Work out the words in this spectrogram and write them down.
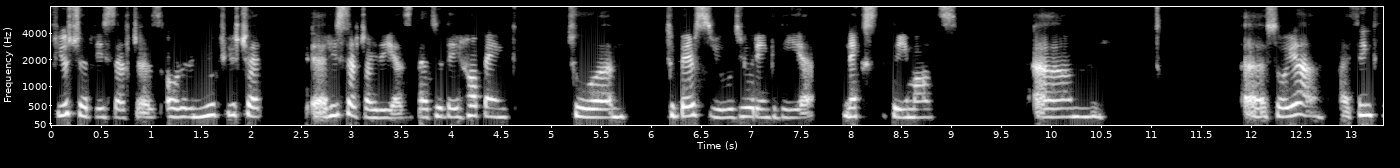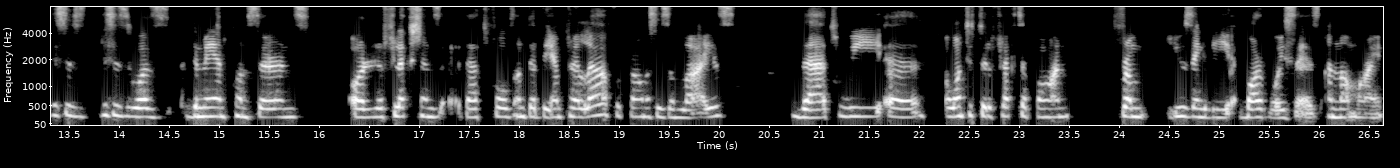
future researches or the new future uh, research ideas that they're hoping to um, to pursue during the uh, next three months. Um, uh, so yeah, I think this is this is was the main concerns or reflections that falls under the umbrella of promises and lies that we uh, wanted to reflect upon from using the bar voices and not mine.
